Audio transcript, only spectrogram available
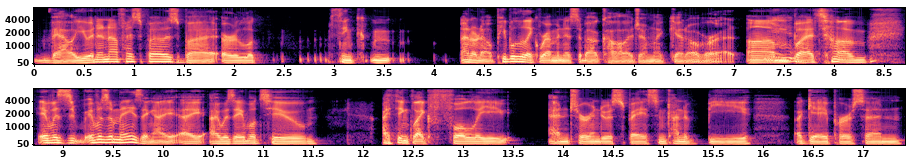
value it enough, I suppose, but or look think I don't know. People who like reminisce about college, I'm like get over it. Um Yeah. but um it was it was amazing. I, I I was able to I think like fully enter into a space and kind of be a gay person,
